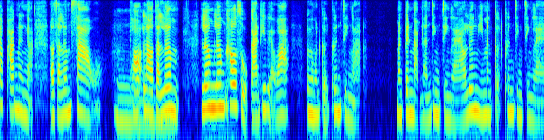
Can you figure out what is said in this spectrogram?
สักพักหนึ่งอะเราจะเริ่มเศร้าอืเพราะเราจะเริ่มม เริ่มเริ่มเข้าสู่การที่แบบว่า เออมันเกิดขึ้นจริงแล้วมันเป็นแบบนั้นจริง ๆ แล้ว เรื่องนี้มันเกิดขึ้นจริง ๆ แล้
